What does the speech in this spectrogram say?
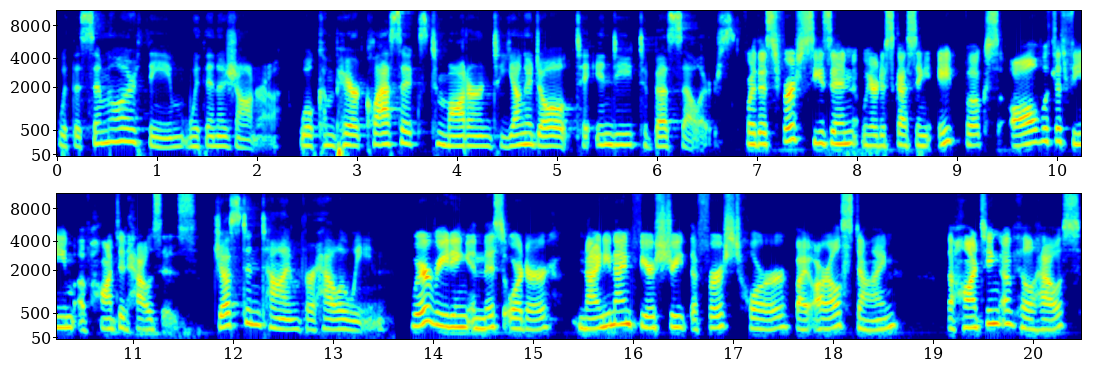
with a similar theme within a genre. We'll compare classics to modern to young adult to indie to bestsellers. For this first season, we are discussing eight books, all with the theme of haunted houses. Just in time for Halloween. We're reading in this order 99 Fear Street, The First Horror by R.L. Stine, The Haunting of Hill House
